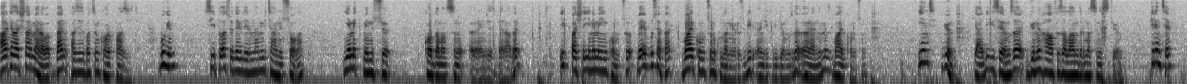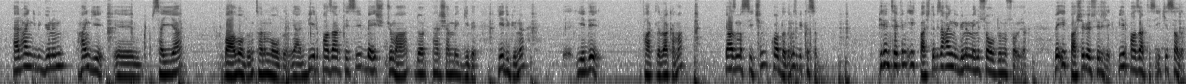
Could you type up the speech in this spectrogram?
Arkadaşlar merhaba, ben Aziz Batın Korkmaz Yiğit. Bugün C ödevlerimden bir tanesi olan yemek menüsü kodlamasını öğreneceğiz beraber. İlk başta yine main komutu ve bu sefer while komutunu kullanıyoruz. Bir önceki videomuzda öğrendiğimiz while komutunu. int gün yani bilgisayarımıza günü hafızalandırmasını istiyorum. printf herhangi bir günün hangi e, sayıya bağlı olduğunu, tanımlı olduğunu. Yani bir pazartesi, 5 cuma, 4 perşembe gibi 7 günü 7 farklı rakama yazması için kodladığımız bir kısım. Printf'in ilk başta bize hangi günün menüsü olduğunu soracak. Ve ilk başta gösterecek. Bir pazartesi, iki salı.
